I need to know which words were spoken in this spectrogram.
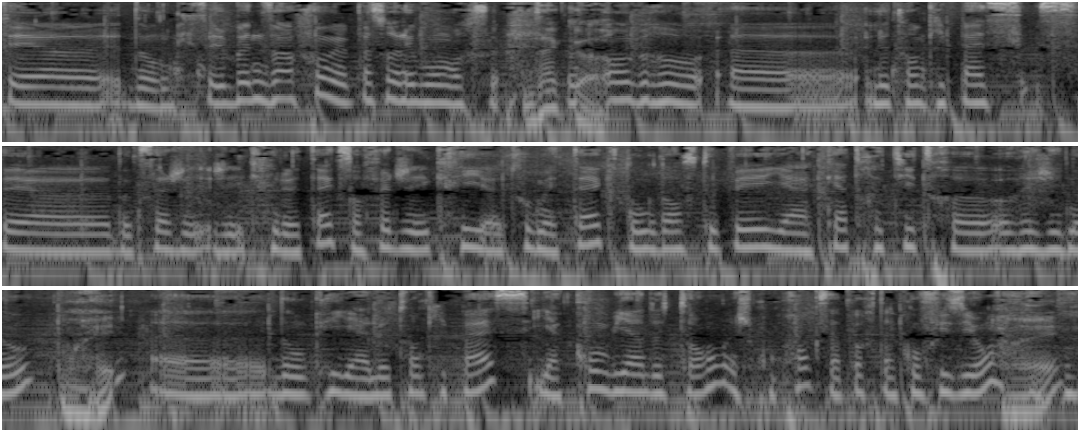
C'est euh, donc c'est les bonnes infos, mais pas sur les bons morceaux. D'accord. En gros, euh, le temps qui passe, c'est euh, donc ça j'ai écrit le texte. En fait, j'ai écrit euh, tous mes textes. Donc dans ce EP, il y a quatre titres euh, originaux. Ouais, Euh, donc il y a le temps qui passe, il y a combien de temps, et je comprends que ça porte à confusion. ouais.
